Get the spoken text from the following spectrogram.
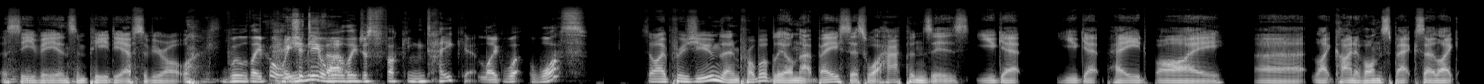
a CV and some PDFs of your artwork. will they Cool, we pay should me do or that. will they just fucking take it? Like what? What? So I presume then, probably on that basis, what happens is you get you get paid by uh like kind of on spec. So like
